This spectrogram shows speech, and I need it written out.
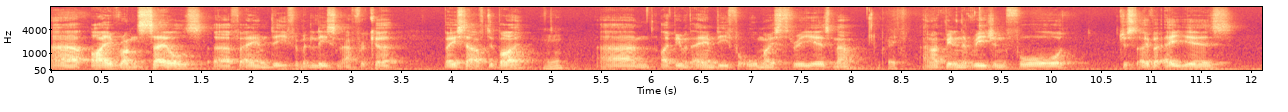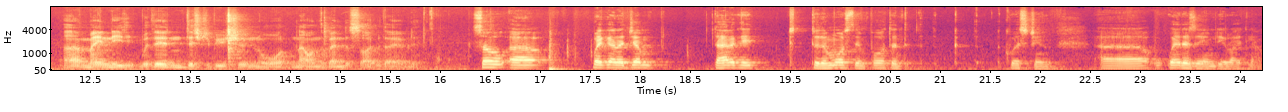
Uh, I run sales uh, for AMD for Middle East and Africa, based out of Dubai. mm, Um, I've been with AMD for almost three years now, Great. and I've been in the region for just over eight years, uh, mainly within distribution or now on the vendor side with AMD. So uh, we're gonna jump directly to the most important question. Uh, where is AMD right now?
